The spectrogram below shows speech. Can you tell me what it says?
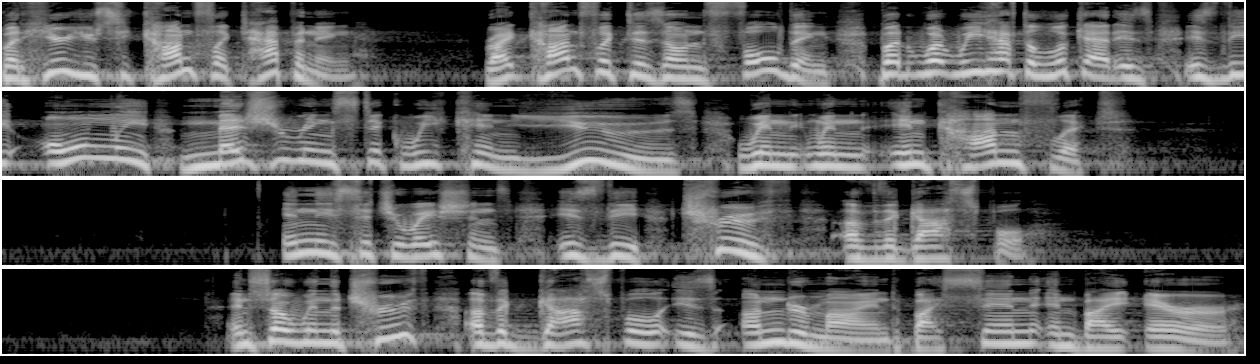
But here you see conflict happening, right? Conflict is unfolding. But what we have to look at is, is the only measuring stick we can use when, when in conflict in these situations is the truth of the gospel. And so, when the truth of the gospel is undermined by sin and by error,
